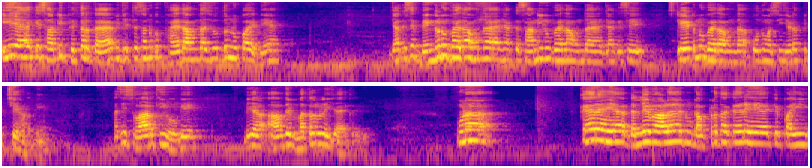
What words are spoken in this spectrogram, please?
ਇਹ ਹੈ ਕਿ ਸਾਡੀ ਫਿਤਰਤ ਹੈ ਵੀ ਜਿੱਥੇ ਸਾਨੂੰ ਕੋਈ ਫਾਇਦਾ ਹੁੰਦਾ ਸੀ ਉਧਰ ਨੂੰ ਭਜਦੇ ਆ ਜਾਂ ਕਿਸੇ ਵਿੰਗ ਨੂੰ ਫਾਇਦਾ ਹੁੰਦਾ ਹੈ, ਜਾਂ ਕਿਸਾਨੀ ਨੂੰ ਫਾਇਦਾ ਹੁੰਦਾ ਹੈ, ਜਾਂ ਕਿਸੇ ਸਟੇਟ ਨੂੰ ਫਾਇਦਾ ਹੁੰਦਾ, ਉਦੋਂ ਅਸੀਂ ਜਿਹੜਾ ਪਿੱਛੇ ਹਟਦੇ ਹਾਂ। ਅਸੀਂ ਸਵਾਰਥੀ ਹੋ ਗਏ ਵੀ ਯਾਰ ਆਪਦੇ ਮਤਲਬ ਲਈ ਜਾਇਆ ਕਰੀਏ। ਹੁਣ ਕਹਿ ਰਹੇ ਆ, ਡੱਲੇਵਾਲ ਨੂੰ ਡਾਕਟਰ ਤਾਂ ਕਹਿ ਰਹੇ ਆ ਕਿ ਭਾਈ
